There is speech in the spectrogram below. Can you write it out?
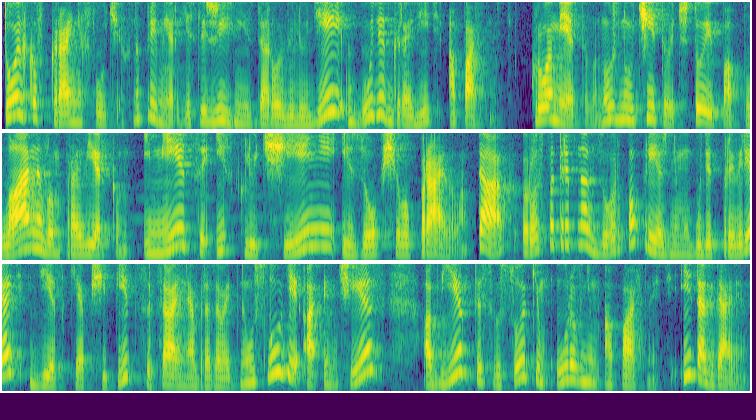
только в крайних случаях. Например, если жизни и здоровью людей будет грозить опасность. Кроме этого, нужно учитывать, что и по плановым проверкам имеются исключения из общего правила. Так, Роспотребнадзор по-прежнему будет проверять детский общепит, социальные образовательные услуги, а МЧС – объекты с высоким уровнем опасности и так далее.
